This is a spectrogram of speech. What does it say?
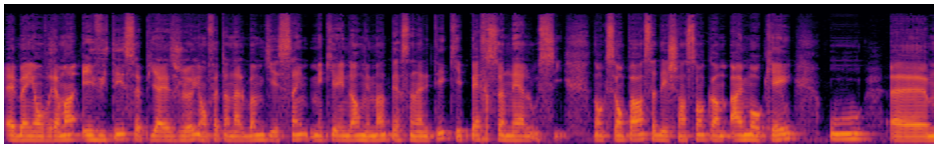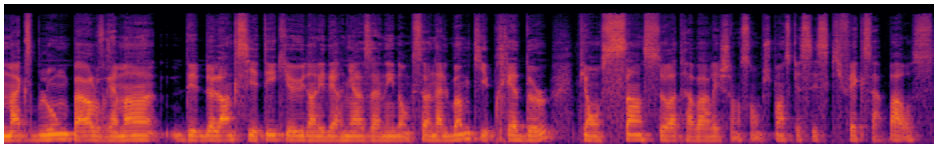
eh ben, ils ont vraiment évité ce piège-là. Ils ont fait un album qui est simple, mais qui a énormément de personnalité, qui est personnel aussi. Donc, si on pense à des chansons comme I'm OK, où euh, Max Bloom parle vraiment de, l'anxiété qu'il y a eu dans les dernières années. Donc, c'est un album qui est près d'eux, puis on sent ça à travers les chansons. Je pense que c'est ce qui fait que ça passe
